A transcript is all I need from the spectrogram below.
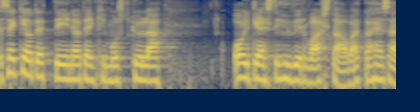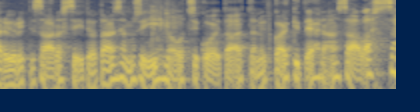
sekin otettiin jotenkin musta kyllä oikeasti hyvin vastaan, vaikka Hesari yritti saada siitä jotain semmoisia ihmeotsikoita, että nyt kaikki tehdään salassa.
